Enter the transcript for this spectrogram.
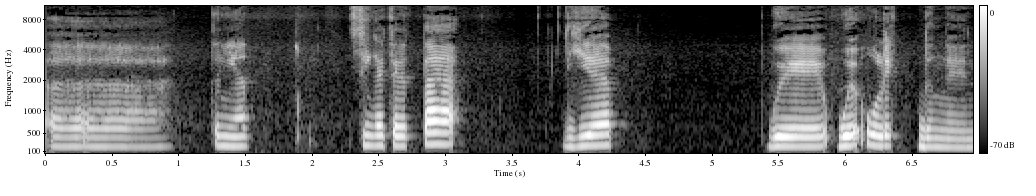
uh, ternyata singkat cerita dia gue gue ulik dengan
